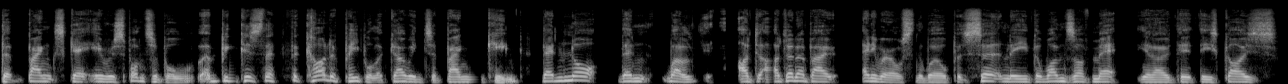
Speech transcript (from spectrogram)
that banks get irresponsible uh, because the, the kind of people that go into banking, they're not, then, well, I, I don't know about anywhere else in the world, but certainly the ones I've met, you know, the, these guys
